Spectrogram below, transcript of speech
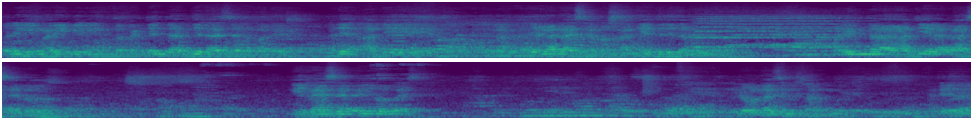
మరి మరి మీరు ఇంత పెట్టి అర్జీ రాశారు మరి. అదే అది అది ఎలా రాశారు? నాకేం తెలియదు అన్నారు మరి ఇంత అర్జీ ఎలా రాశారు మీరు రాశారా ఏదో రాశారు మీరు రాసి మీరు సంతకం పెట్టారు అంతే కదా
